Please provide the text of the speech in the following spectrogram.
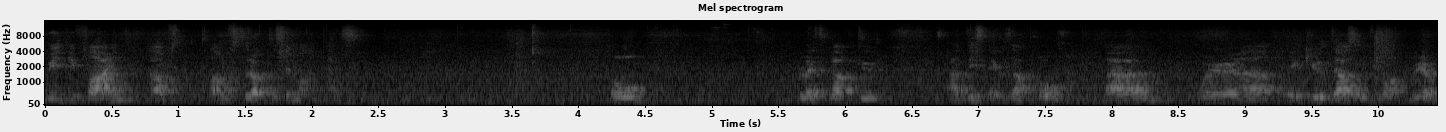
we define abs abstract semantics. So let's back to uh, this example uh, where AQ doesn't work well.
